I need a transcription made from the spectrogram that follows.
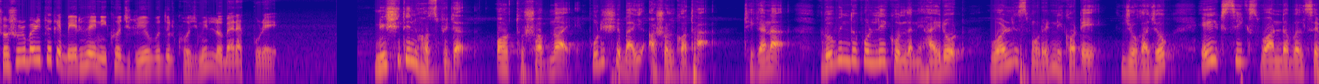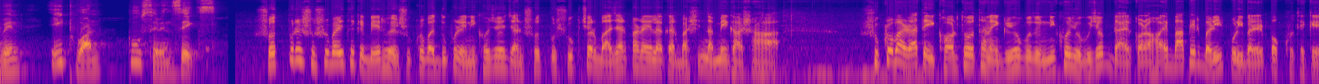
শ্বশুরবাড়ি থেকে বের হয়ে নিখোঁজ গৃহবধূর খোঁজ মিলল ব্যারাকপুরে। নিশিদিন হসপিটাল। অর্থ সব নয় পরিষেবাই আসল কথা। ঠিকানা রবীন্দ্রপল্লী কল্যাণী হাইরোড ওয়ার্ল্ডস মোড়ের নিকটে। যোগাযোগ eight six one double seven eight one two seven six. সোদপুরের শ্বশুরবাড়ি থেকে বের হয়ে শুক্রবার দুপুরে নিখোঁজ হয়ে যান সোদপুর সুকচর বাজারপাড়া এলাকার বাসিন্দা মেঘা সাহা। শুক্রবার রাতেই খড়দহ থানায় গৃহবধূর নিখোঁজ অভিযোগ দায়ের করা হয় বাপের বাড়ির পরিবারের পক্ষ থেকে।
